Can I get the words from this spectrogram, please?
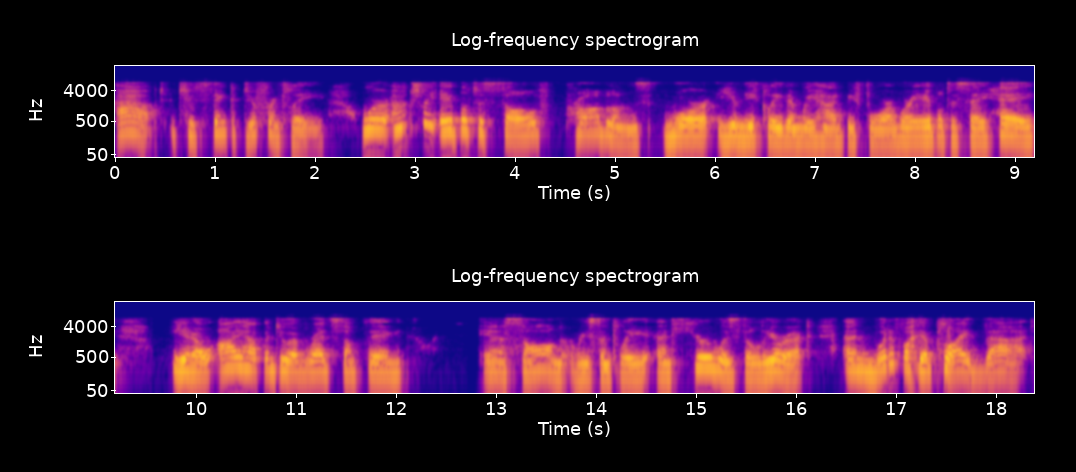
apt to think differently, we're actually able to solve problems more uniquely than we had before. We're able to say, hey, you know, I happen to have read something in a song recently, and here was the lyric. And what if I applied that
